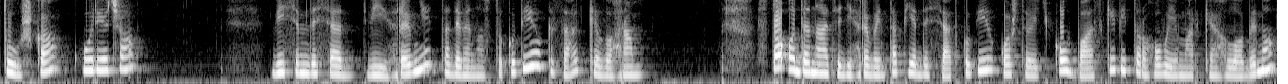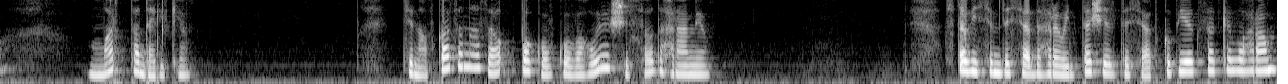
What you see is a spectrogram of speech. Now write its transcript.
Тушка куряча 82 гривні та 90 копійок за кілограм. 111 гривень та 50 копійок коштують ковбаски від торгової марки Глобіно Мартадельки. Ціна вказана за упаковку вагою 600 грамів. 180 гривень та 60 копійок за кілограм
